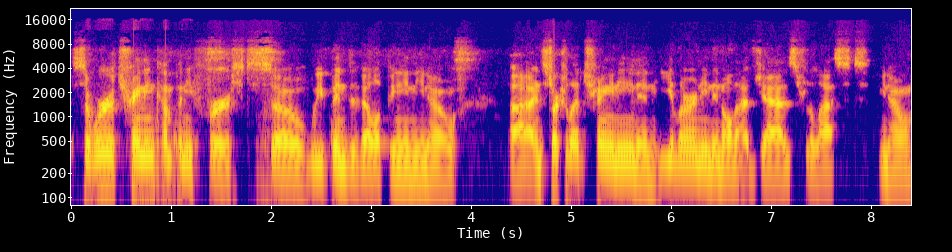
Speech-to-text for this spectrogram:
so we're a training company first. So we've been developing, you know, uh, instructor-led training and e-learning and all that jazz for the last you know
